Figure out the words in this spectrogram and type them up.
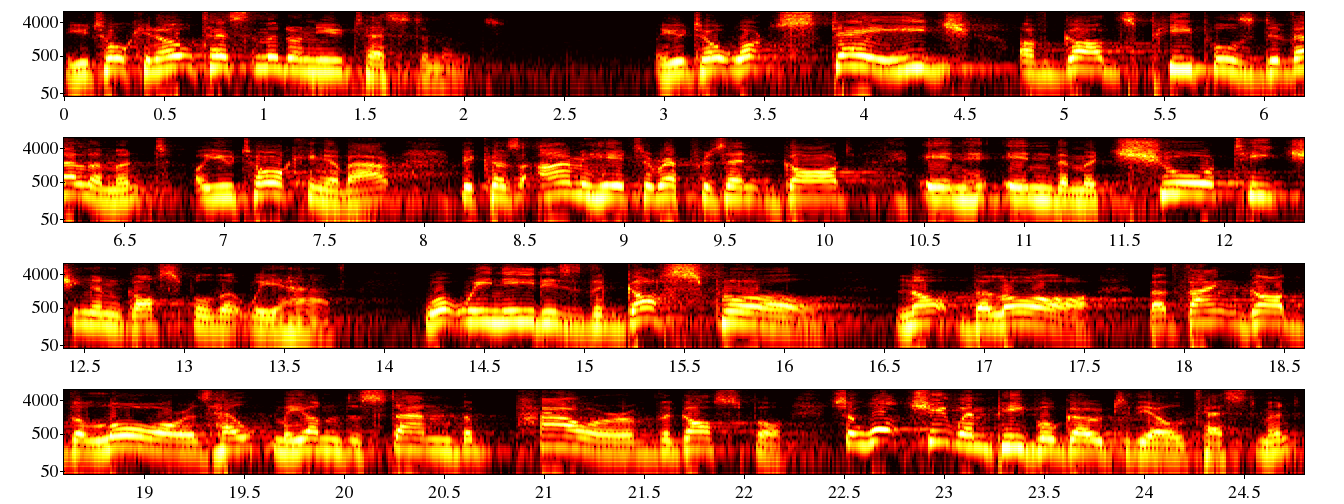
Are you talking Old Testament or New Testament? Are you talk, what stage of God's people's development are you talking about? Because I'm here to represent God in, in the mature teaching and gospel that we have. What we need is the gospel, not the law. But thank God the law has helped me understand the power of the gospel. So watch it when people go to the Old Testament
